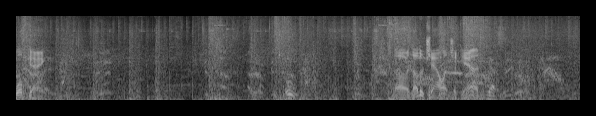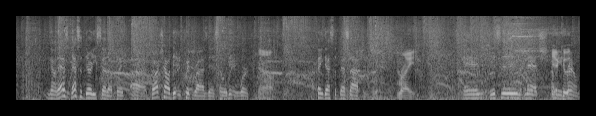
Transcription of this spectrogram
Wolfgang. Ooh, Oh, another challenge again. yes. Now that's that's a dirty setup, but uh, Darkchild didn't quick rise there, so it didn't work. No, I think that's the best option. Right. And this is match. I Yeah, mean, good, round.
